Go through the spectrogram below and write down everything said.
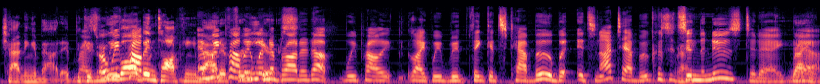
Chatting about it because we we've all prob- been talking about and we it probably for wouldn't have brought it up. We probably like we would think it's taboo, but it's not taboo because it's in the news today. Right. Yeah.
